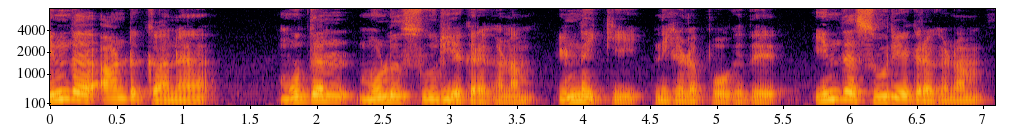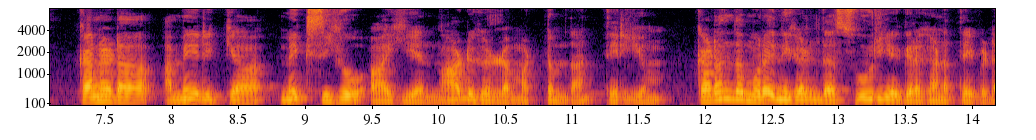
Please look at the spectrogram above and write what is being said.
இந்த ஆண்டுக்கான முதல் முழு சூரிய கிரகணம் இன்னைக்கு நிகழப்போகுது. இந்த சூரிய கிரகணம் கனடா அமெரிக்கா மெக்சிகோ ஆகிய நாடுகளில் மட்டும்தான் தெரியும். கடந்த முறை நிகழ்ந்த சூரிய கிரகணத்தை விட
